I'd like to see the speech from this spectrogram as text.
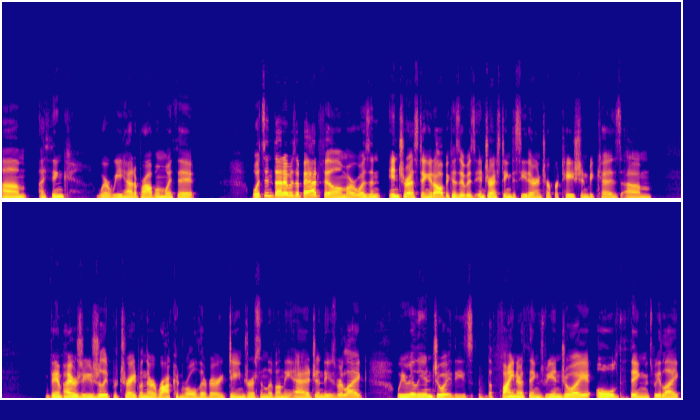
Um I think where we had a problem with it wasn't that it was a bad film or wasn't interesting at all because it was interesting to see their interpretation because um vampires are usually portrayed when they're rock and roll they're very dangerous and live on the edge and these were like we really enjoy these the finer things. We enjoy old things. We like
